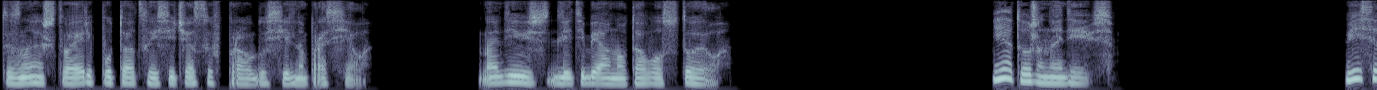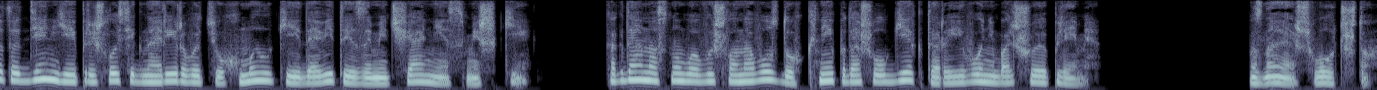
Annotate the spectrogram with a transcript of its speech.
Ты знаешь, твоя репутация сейчас и вправду сильно просела. Надеюсь, для тебя оно того стоило. Я тоже надеюсь. Весь этот день ей пришлось игнорировать ухмылки, ядовитые замечания, смешки. Когда она снова вышла на воздух, к ней подошел Гектор и его небольшое племя. «Знаешь, вот что.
